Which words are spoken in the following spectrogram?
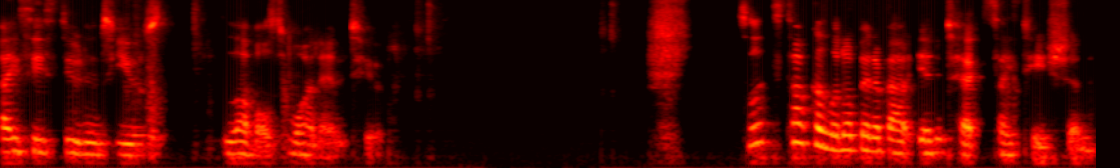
I see students use levels one and two. So let's talk a little bit about in-text citation.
